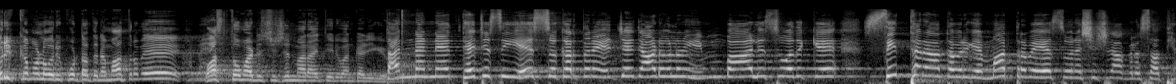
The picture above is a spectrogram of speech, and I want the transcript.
ഒരുക്കമുള്ള ഒരു കൂട്ടത്തിന് മാത്രമേ വാസ്തവമായിട്ട് ശിഷ്യന്മാരായി തീരുവാൻ കഴിയൂ തന്നെ ത്യജിಸಿ ಯೇಸು ಕರ್ತನ ಹೆಜ್ಜೆಜಾಡುಗಳನ್ನು ಹಿಂಬಾಲಿಸುವುದಕ್ಕೆ ಸಿದ್ಧರಾದವರಿಗೆ ಮಾತ್ರವೇ ಯೇಸುವಿನ ಶಿಷ್ಯನಾಗಲು ಸಾಧ್ಯ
